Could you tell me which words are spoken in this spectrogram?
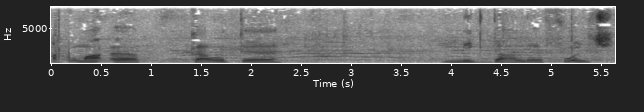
Acum uh, caut uh, migdale fulgi.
